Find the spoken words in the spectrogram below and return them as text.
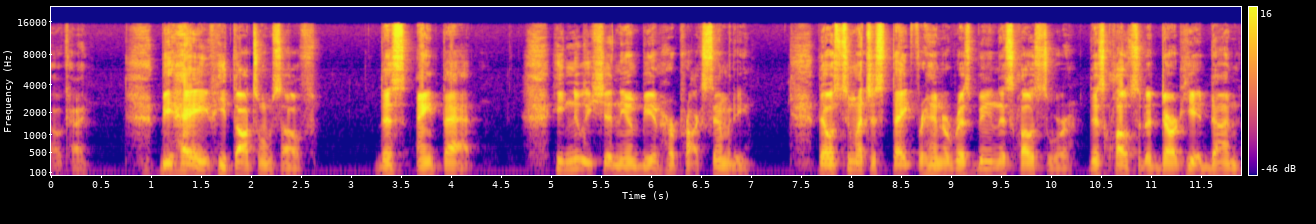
Okay. Behave, he thought to himself. This ain't that. He knew he shouldn't even be in her proximity. There was too much at stake for him to risk being this close to her, this close to the dirt he had done,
